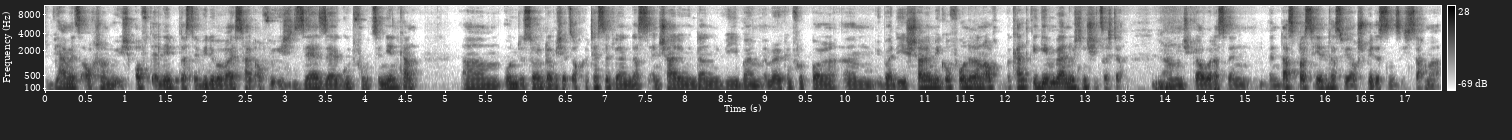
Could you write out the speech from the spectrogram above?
wir haben jetzt auch schon wirklich oft erlebt, dass der Videobeweis halt auch wirklich sehr, sehr gut funktionieren kann. Ähm, und es soll, glaube ich, jetzt auch getestet werden, dass Entscheidungen dann wie beim American Football ähm, über die Stadionmikrofone dann auch bekannt gegeben werden durch den Schiedsrichter. Ähm, und ich glaube, dass wenn, wenn das passiert, dass wir auch spätestens, ich sag mal,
